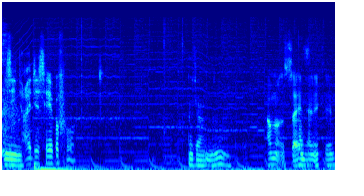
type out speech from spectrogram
Has he dyed his hair before? I don't know. I'm not saying anything.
